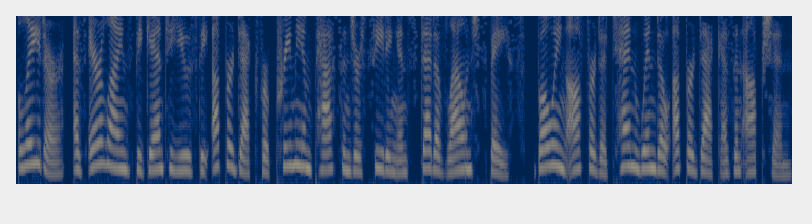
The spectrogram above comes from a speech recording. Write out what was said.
Later, as airlines began to use the upper deck for premium passenger seating instead of lounge space, Boeing offered a 10-window upper deck as an option.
